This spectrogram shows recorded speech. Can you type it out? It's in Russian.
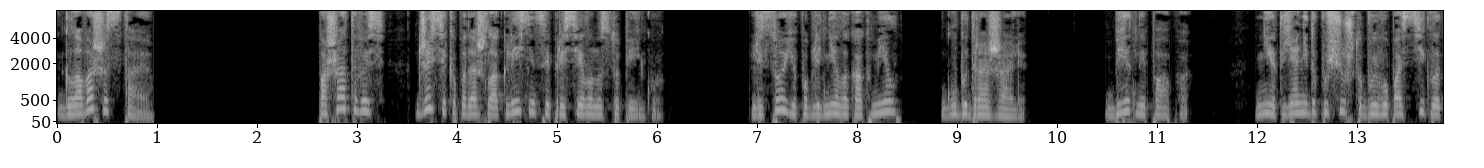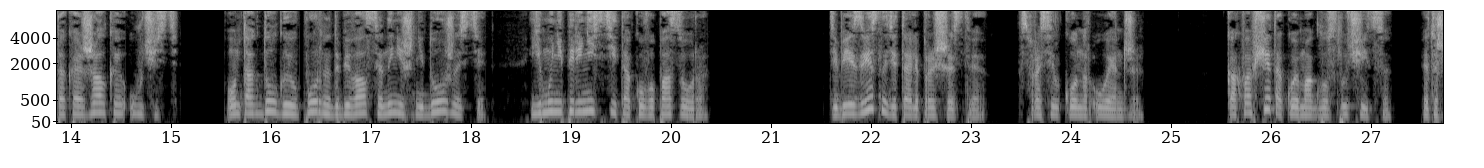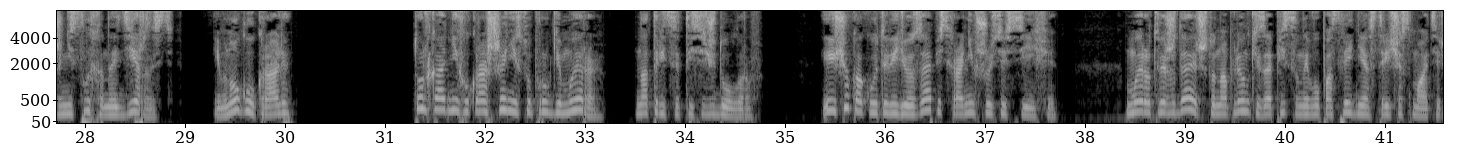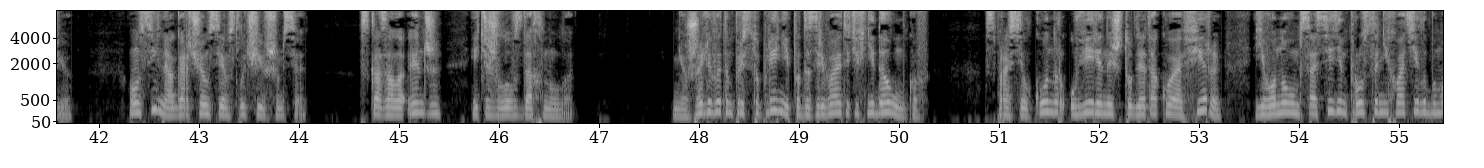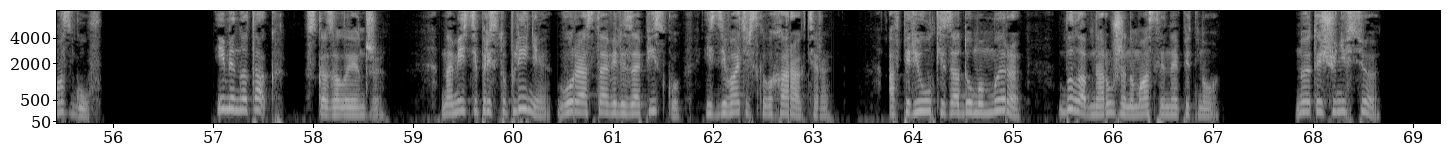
Глава шестая Пошатываясь, Джессика подошла к лестнице и присела на ступеньку. Лицо ее побледнело, как мел, губы дрожали. Бедный папа! Нет, я не допущу, чтобы его постигла такая жалкая участь. Он так долго и упорно добивался нынешней должности, ему не перенести такого позора. — Тебе известны детали происшествия? — спросил Конор у Энджи. — Как вообще такое могло случиться? Это же неслыханная дерзость. И много украли. Только одних украшений супруги мэра на 30 тысяч долларов. И еще какую-то видеозапись, хранившуюся в сейфе. Мэр утверждает, что на пленке записана его последняя встреча с матерью. Он сильно огорчен всем случившимся, — сказала Энджи и тяжело вздохнула. — Неужели в этом преступлении подозревают этих недоумков? — спросил Конор, уверенный, что для такой аферы его новым соседям просто не хватило бы мозгов. — Именно так, — сказала Энджи. На месте преступления воры оставили записку издевательского характера, а в переулке за домом мэра было обнаружено масляное пятно. Но это еще не все.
